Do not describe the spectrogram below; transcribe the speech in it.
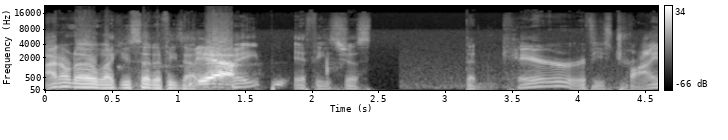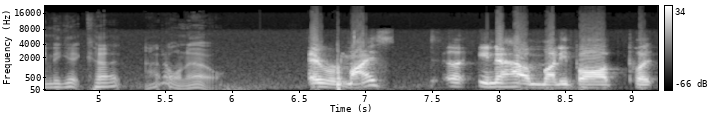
I don't know, like you said, if he's out Yeah. of shape, if he's just doesn't care, or if he's trying to get cut. I don't know. it reminds uh, you know how Moneyball put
